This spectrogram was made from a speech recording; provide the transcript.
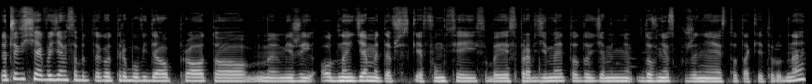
I oczywiście, jak wejdziemy sobie do tego trybu Video Pro, to jeżeli odnajdziemy te wszystkie funkcje i sobie je sprawdzimy, to dojdziemy do wniosku, że nie jest to takie trudne.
